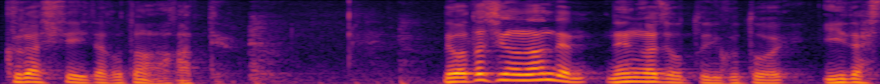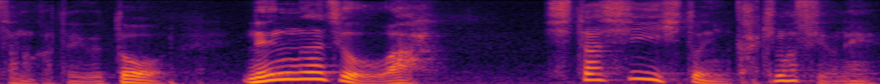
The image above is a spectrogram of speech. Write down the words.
暮らしていたことが分かっている。で私が何で年賀状ということを言い出したのかというと年賀状は親しい人に書きますよね。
